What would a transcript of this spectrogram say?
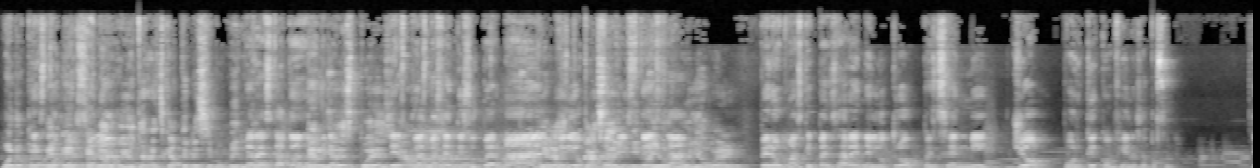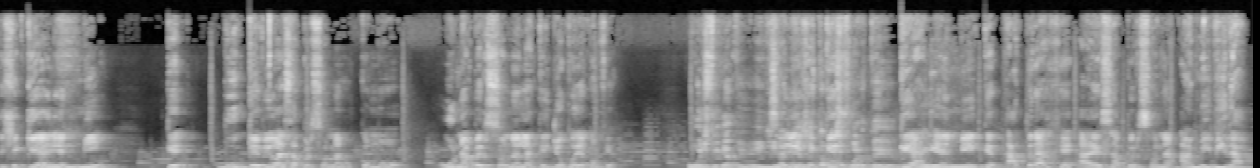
Bueno, pero el, el- orgullo te rescata en ese momento. me rescató. en ese Pero ya después, Después ya me sentí súper mal. Llegas me a tu casa y, y no hay orgullo, güey. Pero más que pensar en el otro, pensé en mí, yo, ¿por qué confié en esa persona? Dije, ¿qué hay en mí que, que vio a esa persona como una persona en la que yo podía confiar? Uy, fíjate, y, O sea, y eso está más ¿qué- fuerte. ¿Qué hay en mí que atraje a esa persona a mi vida?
